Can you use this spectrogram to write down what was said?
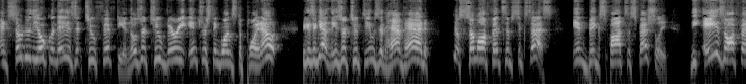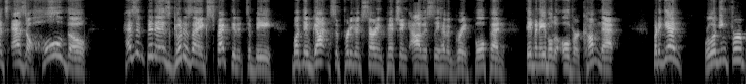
and so do the Oakland A's at 250. And those are two very interesting ones to point out because, again, these are two teams that have had you know, some offensive success in big spots, especially. The A's offense as a whole, though, hasn't been as good as I expected it to be, but they've gotten some pretty good starting pitching. Obviously, have a great bullpen. They've been able to overcome that. But again, We're looking for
